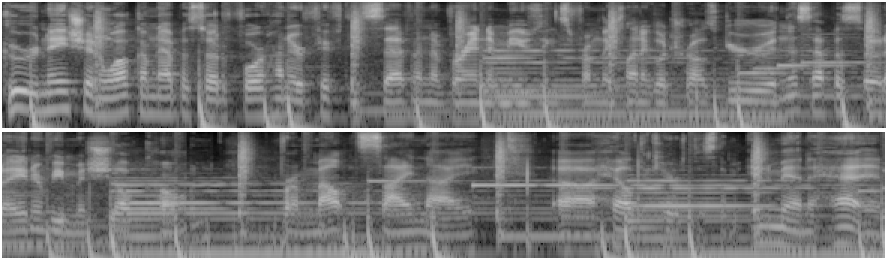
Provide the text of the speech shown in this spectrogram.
Guru Nation, welcome to episode 457 of Random Musings from the Clinical Trials Guru. In this episode, I interview Michelle Cohen from Mount Sinai uh, Healthcare System in Manhattan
